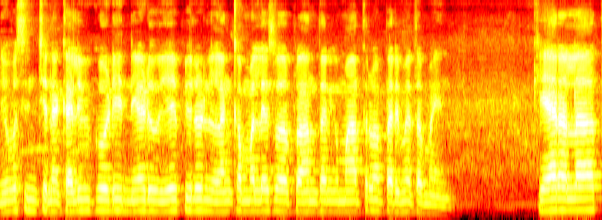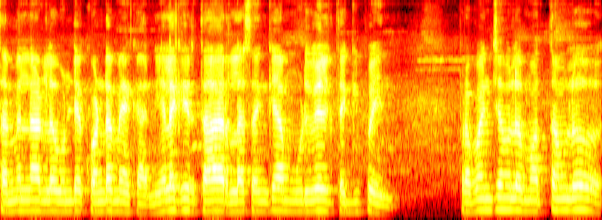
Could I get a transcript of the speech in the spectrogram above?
నివసించిన కలివికోడి నేడు ఏపీలోని లంకమల్లేశ్వర ప్రాంతానికి మాత్రమే పరిమితమైంది. కేరళ తమిళనాడులో ఉండే కొండమేక నీలగిరి తారల సంఖ్య మూడు వేలకు తగ్గిపోయింది. ప్రపంచంలో మొత్తంలో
